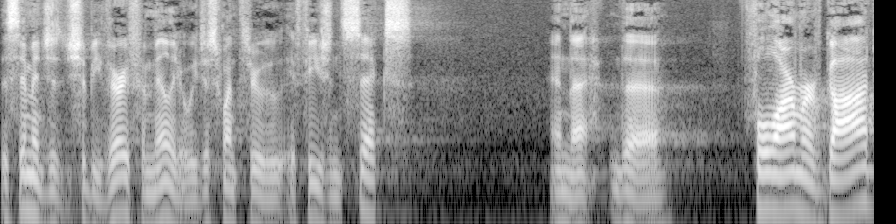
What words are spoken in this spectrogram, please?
This image should be very familiar. We just went through Ephesians 6 and the, the full armor of God.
